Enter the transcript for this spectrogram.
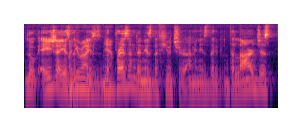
look, Asia is, the, right. is yeah. the, present and is the future. I mean, it's the, the largest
